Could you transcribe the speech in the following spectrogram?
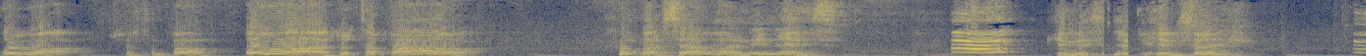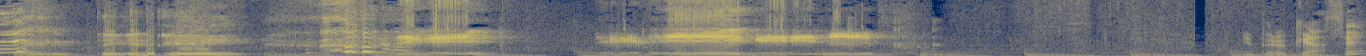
¡Uy, va! ¡Se ha estampado! ¡Uy, va! ¡Se ha estampado! ¿Qué ha pasado, manines? ¿Quién es yo? ¿Quién soy? Tiki tiki. Tiki, tiki, tiki. ¿Y pero qué hace?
